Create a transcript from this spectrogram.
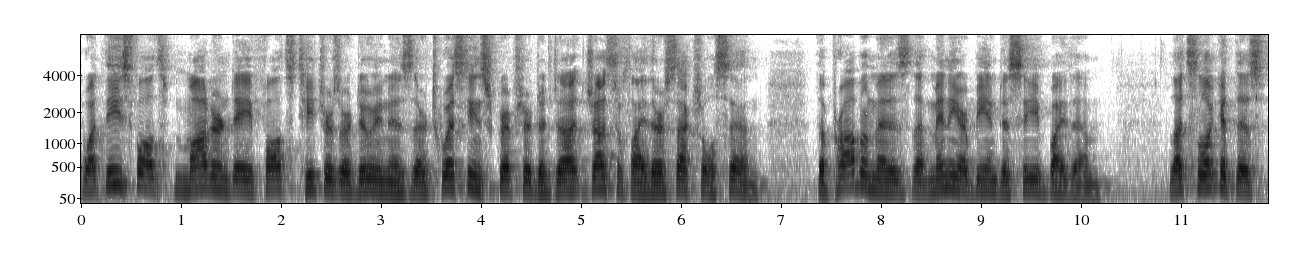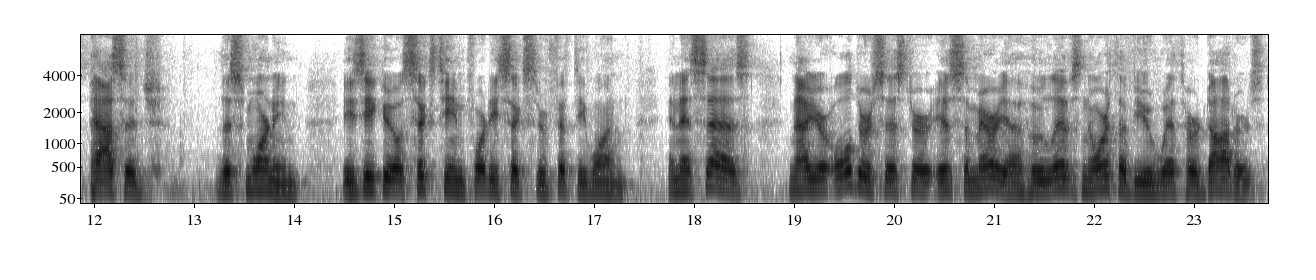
what these false modern day false teachers are doing is they're twisting scripture to ju- justify their sexual sin. The problem is that many are being deceived by them. Let's look at this passage this morning, Ezekiel 16 46 through 51. And it says, Now your older sister is Samaria, who lives north of you with her daughters,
